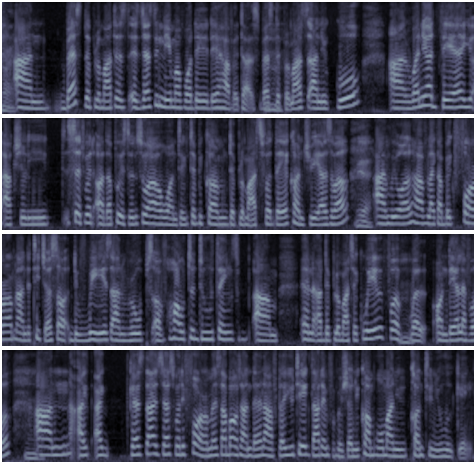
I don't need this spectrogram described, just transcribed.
Right. And best diplomat is, is just the name of what they, they have it as best diplomats. And you go, and when you're there, you actually sit with other persons who are wanting to become diplomats for their country as well. Yeah. And we all have like a big forum and the teachers us the ways and ropes of how to do things um, in a diplomatic way for well on their level. And I, I guess that's just what the forum is about. And then after you take that information, you come home and you continue working.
